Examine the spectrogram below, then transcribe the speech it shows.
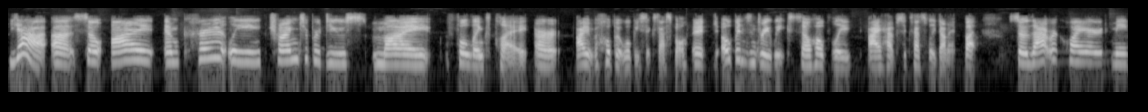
Yeah, uh, so I am currently trying to produce my full length play, or I hope it will be successful. It opens in three weeks, so hopefully I have successfully done it. But so that required me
